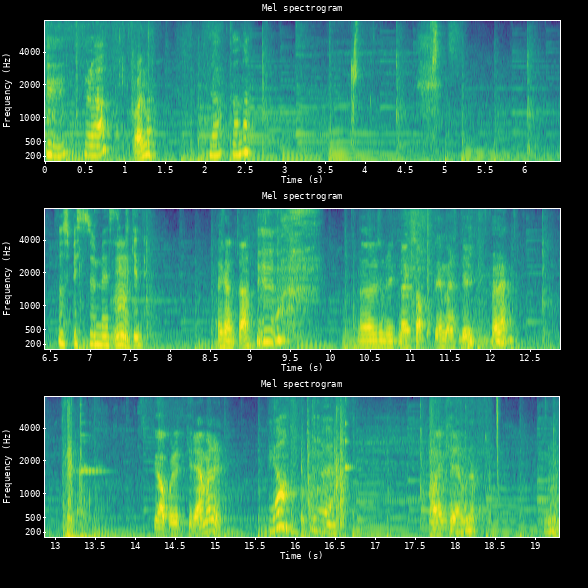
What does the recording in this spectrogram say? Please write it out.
Vil du ha? Få en, da. Ja, ta den, da. Nå spiste du med stilken. Jeg skjønte det. Det er liksom litt mer saftig, mer stilk. Skal vi ha på litt krem, eller? Ja, det var det. Her er kremen, ja. Mm.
